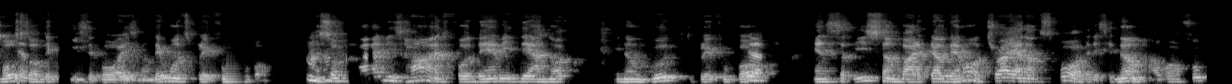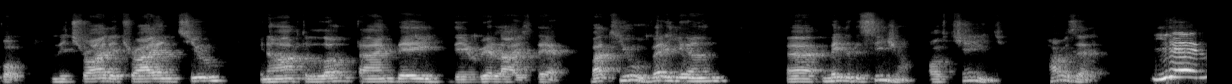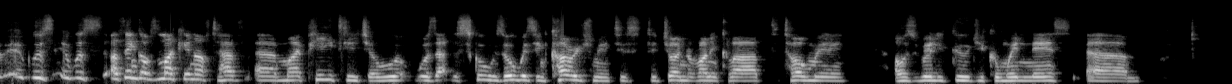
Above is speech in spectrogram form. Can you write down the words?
most of the kids, the boys, you know, they want to play football. And Mhm. sometimes it's hard for them if they are not, you know, good to play football. Yeah. And so if somebody tell them, "Oh, try another sport," and they say, "No, I want football," and they try, they try until, you know, after a long time, they they realize that. But you, very young, uh, made the decision of change. How was that? Yeah, it was. It was. I think I was lucky enough to have uh, my PE teacher, who was at the school, has always encouraged me to to join the running club. To told me I was really good. You can win this. Um,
